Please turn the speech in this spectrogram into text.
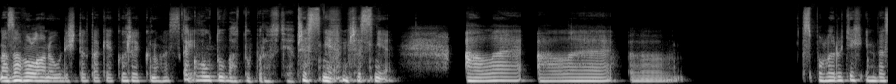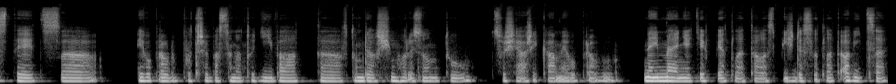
na zavolanou, když to tak jako řeknu hezky. Takovou tu vatu prostě. Přesně, přesně. Ale, ale uh, z pohledu těch investic uh, je opravdu potřeba se na to dívat uh, v tom delším horizontu, což já říkám je opravdu nejméně těch pět let, ale spíš deset let a více.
